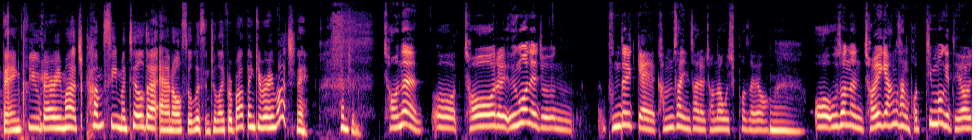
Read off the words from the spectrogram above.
Thank you very much. Come see Matilda and also listen to Life Abroad. Thank you very much. 네. 현준. 저는 어 저를 응원해준 분들께 감사 인사를 전하고 싶어서요. 어 우선은 저에게 항상 버팀목이 되어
